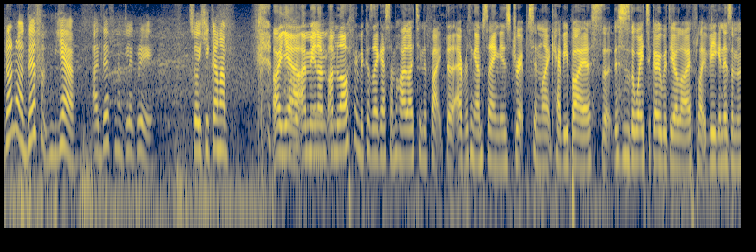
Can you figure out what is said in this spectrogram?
no no definitely yeah I definitely agree. So he kind of Oh yeah, I mean, me. I'm, I'm laughing because I guess I'm highlighting the fact that everything I'm saying is dripped in like heavy bias. That this is the way to go with your life, like veganism and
